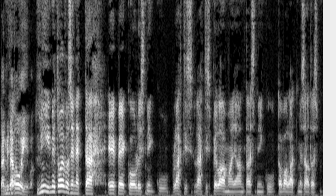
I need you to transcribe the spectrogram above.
Tai mitä no, toivot? Niin, me toivoisin, että EPK olisi, niin kuin, lähtisi, lähtisi pelaamaan ja antaisi niin kuin, tavallaan, että me saataisiin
